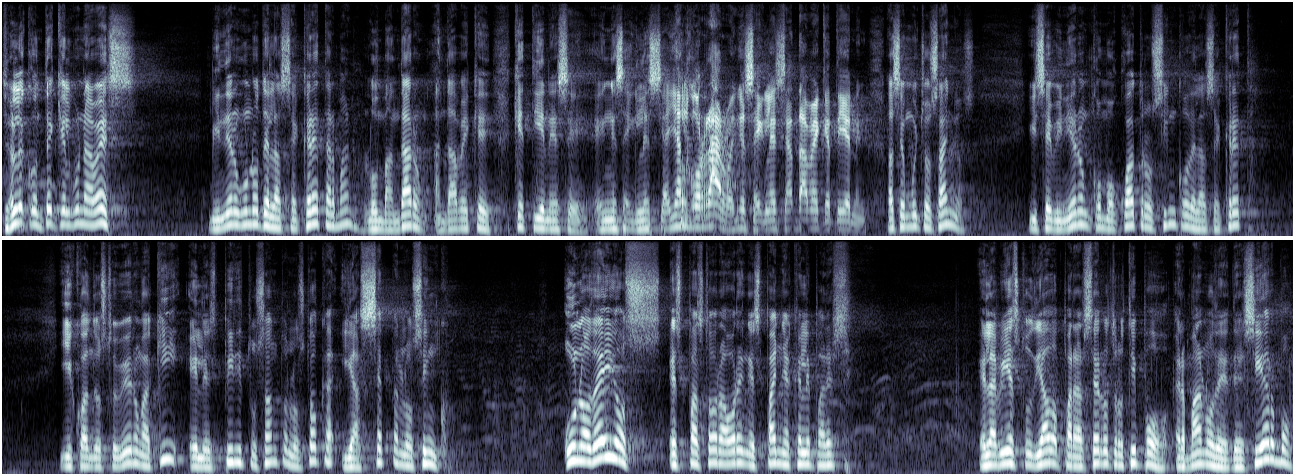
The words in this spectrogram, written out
Yo le conté que alguna vez vinieron unos de la secreta, hermano. Los mandaron. Anda a ver qué, tiene ese, en esa iglesia. Hay algo raro en esa iglesia. Anda a ver qué tienen. Hace muchos años. Y se vinieron como cuatro o cinco de la secreta. Y cuando estuvieron aquí, el Espíritu Santo los toca y aceptan los cinco. Uno de ellos es pastor ahora en España. ¿Qué le parece? Él había estudiado para ser otro tipo, hermano, de, siervo.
